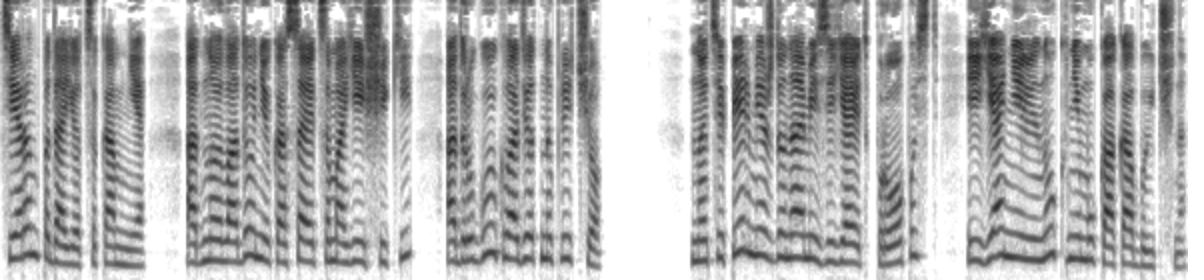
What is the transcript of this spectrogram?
Теран подается ко мне, одной ладонью касается моей щеки, а другую кладет на плечо. Но теперь между нами зияет пропасть, и я не льну к нему, как обычно.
